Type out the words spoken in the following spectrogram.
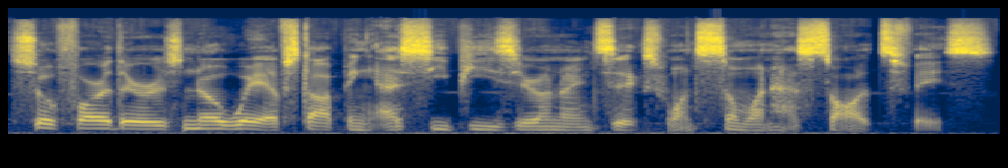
So far, there is no way of stopping SCP-096 once someone has saw its face.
